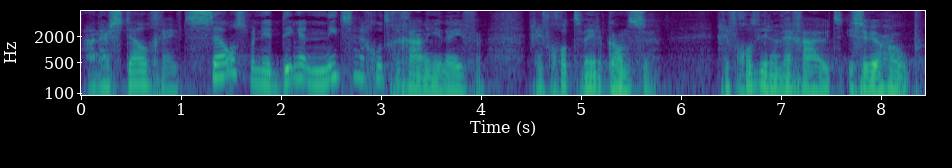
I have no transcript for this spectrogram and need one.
aan herstel geeft. Zelfs wanneer dingen niet zijn goed gegaan in je leven. Geef God tweede kansen. Geef God weer een weg uit. Is er weer hoop.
